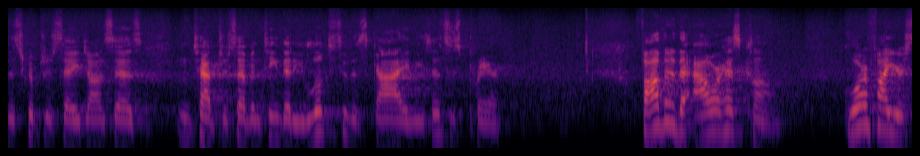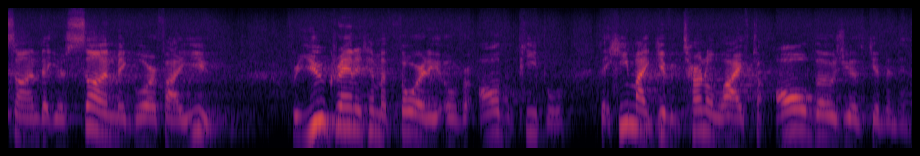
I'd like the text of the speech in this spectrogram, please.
the scriptures say, John says in chapter 17, that he looks to the sky and he says this prayer Father, the hour has come. Glorify your Son, that your Son may glorify you. For you granted him authority over all the people, that he might give eternal life to all those you have given him.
